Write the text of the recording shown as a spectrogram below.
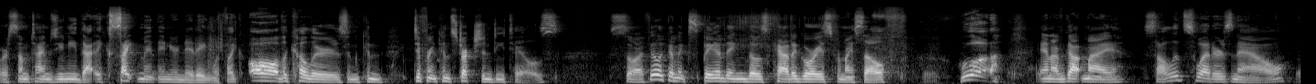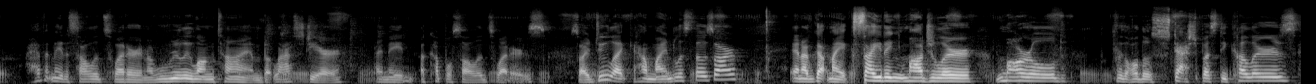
Or sometimes you need that excitement in your knitting with like all the colors and con different construction details. So I feel like I'm expanding those categories for myself. And I've got my solid sweaters now. I haven't made a solid sweater in a really long time, but last year I made a couple solid sweaters. So I do like how mindless those are. And I've got my exciting modular marled for all those stash busty colors.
